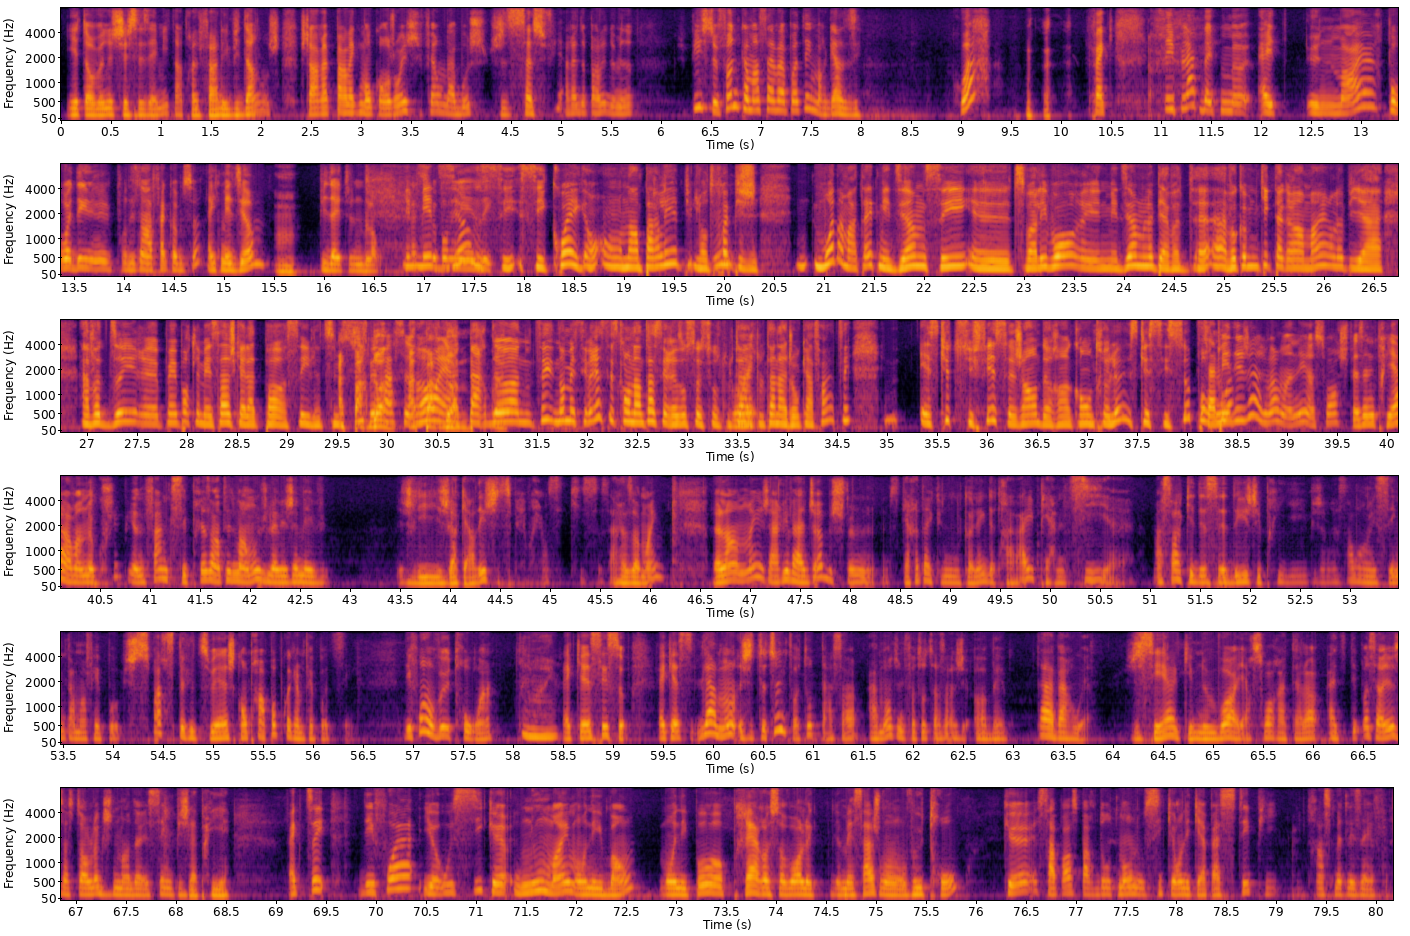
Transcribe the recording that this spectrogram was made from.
il est revenu chez ses amis, il est en train de faire les vidanges. Je t'arrête de parler avec mon conjoint, je ferme la bouche. Je dis, ça suffit, arrête de parler deux minutes. Puis, c'est fun de commencer à vapoter. Il me regarde, il dit, quoi? fait que c'est plate d'être me- être une mère pour des, pour des enfants comme ça, être médium, puis d'être une blonde. Mais peux médium, c'est c'est quoi? On, on en parlait puis l'autre fois. Puis je- moi, dans ma tête, médium, c'est euh, tu vas aller voir une médium, là, puis elle va, te- elle va communiquer avec ta grand-mère, là, puis elle, elle va te dire euh, peu importe le message qu'elle a te passé. Là, tu me Elle pardonne. faire ça. Elle te Ah ouais, elle pardonne. te pardonne. ou Non, mais c'est vrai, c'est ce qu'on entend sur les réseaux sociaux tout le temps, tout le temps la joke à faire. tu sais. Est-ce que tu fais ce genre de rencontre-là? Est-ce que c'est ça pour ça toi? m'est déjà arrivé à un moment donné, un soir, je faisais une prière avant de me coucher, puis il y a une femme qui s'est présentée devant moi, je ne l'avais jamais vue. Je l'ai je l'ai regardée, je me suis dit, voyons, c'est qui ça? Ça reste de même. Le lendemain, j'arrive à la job, je fais une, une cigarette avec une collègue de travail, puis elle me dit, euh, ma soeur qui est décédée, j'ai prié, puis j'aimerais savoir un signe, puis elle m'en fait pas. Puis je suis super spirituelle, je comprends pas pourquoi elle me fait pas de signe. Des fois, on veut trop, hein? Ouais. Fait que c'est ça. Fait que là, elle montre- j'ai une photo de ta soeur? Elle montre une photo de ta soeur. J'ai ah ben, tabarouette. J'ai dit, c'est elle qui est venue me voir hier soir à telle heure. Elle dit, t'es pas sérieuse à cette heure-là que je lui demandais un signe, puis je la priais. Fait que, tu sais, des fois, il y a aussi que nous-mêmes, on est bon, mais on n'est pas prêt à recevoir le, le message où on veut trop, que ça passe par d'autres mondes aussi qui ont les capacités, puis ils transmettent les infos.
